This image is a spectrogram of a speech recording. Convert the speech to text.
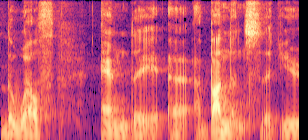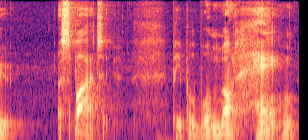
the wealth and the uh, abundance that you aspire to. People will not hang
